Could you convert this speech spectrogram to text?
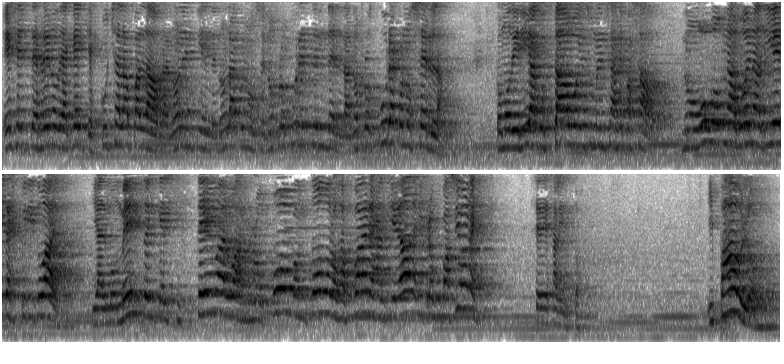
es el terreno de aquel que escucha la palabra, no la entiende, no la conoce, no procura entenderla, no procura conocerla. Como diría Gustavo en su mensaje pasado, no hubo una buena dieta espiritual. Y al momento en que el sistema lo arropó con todos los afanes, ansiedades y preocupaciones, se desalentó. Y Pablo,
